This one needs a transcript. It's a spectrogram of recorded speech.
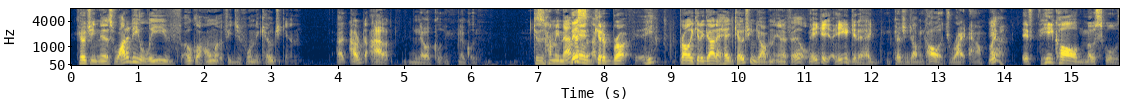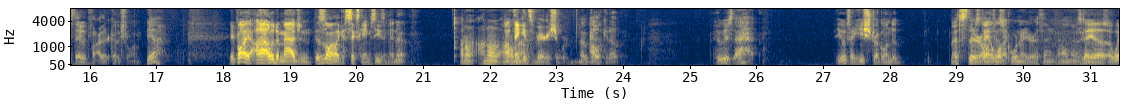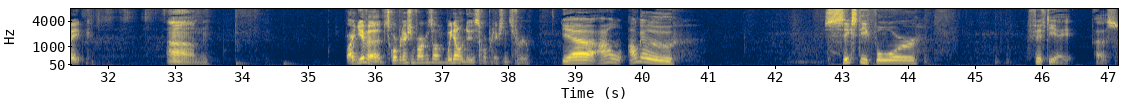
coaching this. Why did he leave Oklahoma if he just wanted to coach again? I, I, I no clue. No clue. Because I mean, that This- man could have brought. He probably could have got a head coaching job in the NFL. He could he could get a head coaching job in college right now. Like, Yeah. If he called most schools, they would fire their coach for him. Yeah, It probably I would imagine this is only like a six game season, isn't it? I don't. I don't. I, I, don't think know. it's very short. Okay. I'll look it up. Who is that? He looks like he's struggling to that's their Stay offensive coordinator. I think. I don't know. stay uh, awake. Um, All right, you have a score prediction for Arkansas? We don't do score predictions for. Yeah, I'll I'll go 64 58 us.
